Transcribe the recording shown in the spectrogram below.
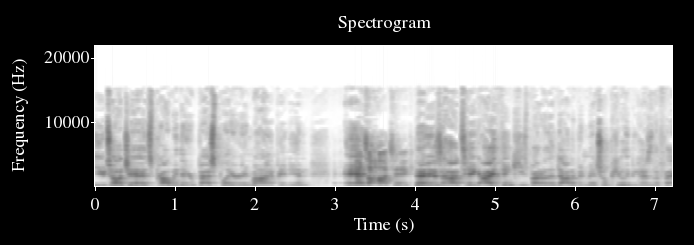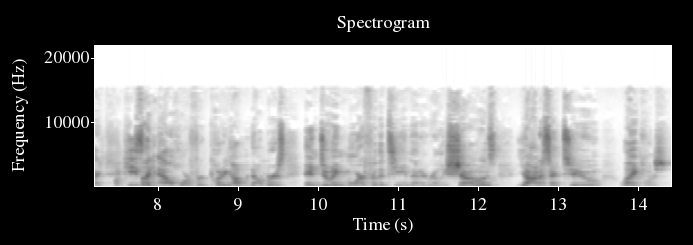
Utah Jazz probably their best player in my opinion, That's a hot take. That is a hot take. I think he's better than Donovan Mitchell purely because of the fact he's like Al Horford, putting up numbers and doing more for the team than it really shows. Giannis at two, like of course.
